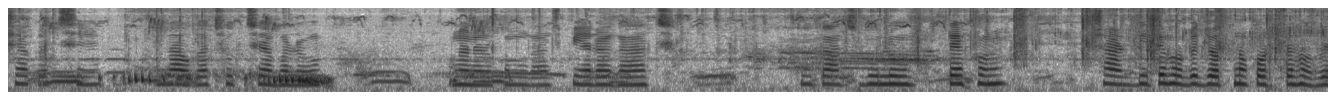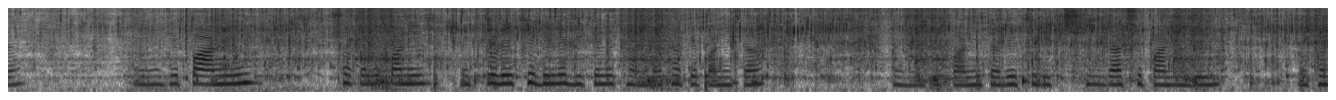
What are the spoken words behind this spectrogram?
শাক আছে লাউ গাছ হচ্ছে আবারও। নানা রকম গাছ, পেয়ারা গাছ, গাছগুলো এখন সার দিতে হবে, যত্ন করতে হবে। যে পানি, সকালে পানি একটু রেখে দিলে বিকেলে ঠান্ডা থাকে পানিটা। পানিটা রেখে দিচ্ছি, গাছে পানি দিই এখান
